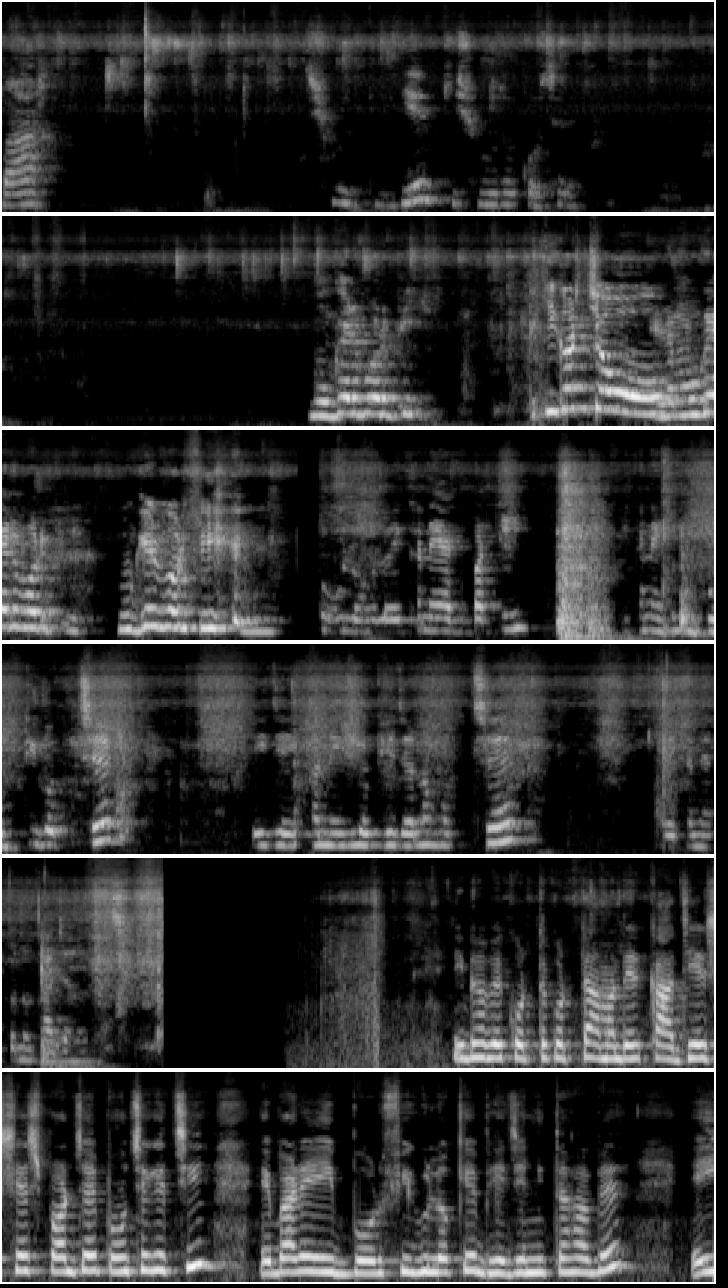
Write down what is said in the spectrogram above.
বাহ! দিয়ে কি সুন্দর করছে দেখুন মুগের বরফি। কি করছ? মুগের বরফি। মুগের বরফি। হলো হলো এখানে এক বাটি এখানে এগুলো ভর্তি হচ্ছে। এই যে এখানে এগুলো ভেজানো হচ্ছে এখানে এখনও ভাজা হচ্ছে। এইভাবে করতে করতে আমাদের কাজের শেষ পর্যায়ে পৌঁছে গেছি। এবারে এই বরফিগুলোকে ভেজে নিতে হবে। এই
